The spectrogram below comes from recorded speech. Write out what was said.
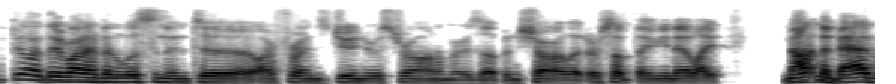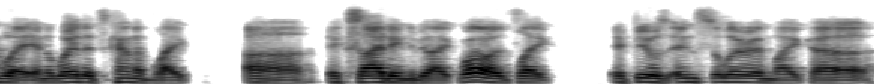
I feel like they might have been listening to our friends Junior Astronomers up in Charlotte or something, you know, like not in a bad way, in a way that's kind of like uh exciting to be like, well, it's like it feels insular and like uh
